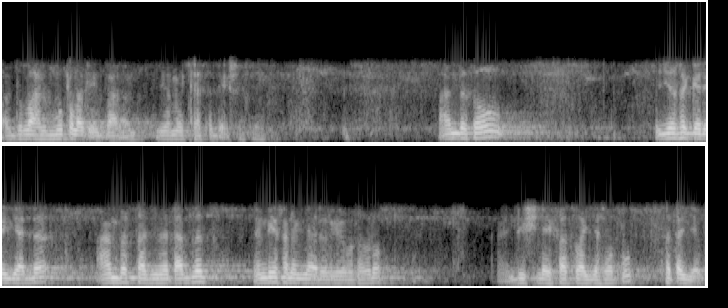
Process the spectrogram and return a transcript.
عبد الله المطلق يبالغ የመካ ትልቅ ሼክ አንድ ሰው እየሰገደ እያለ አንበሳ ቢመጣበት እንዴት ነው የሚያደርገው ተብሎ ዲሽ ላይ ፈትዋ እየሰጡ ተጠየቁ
